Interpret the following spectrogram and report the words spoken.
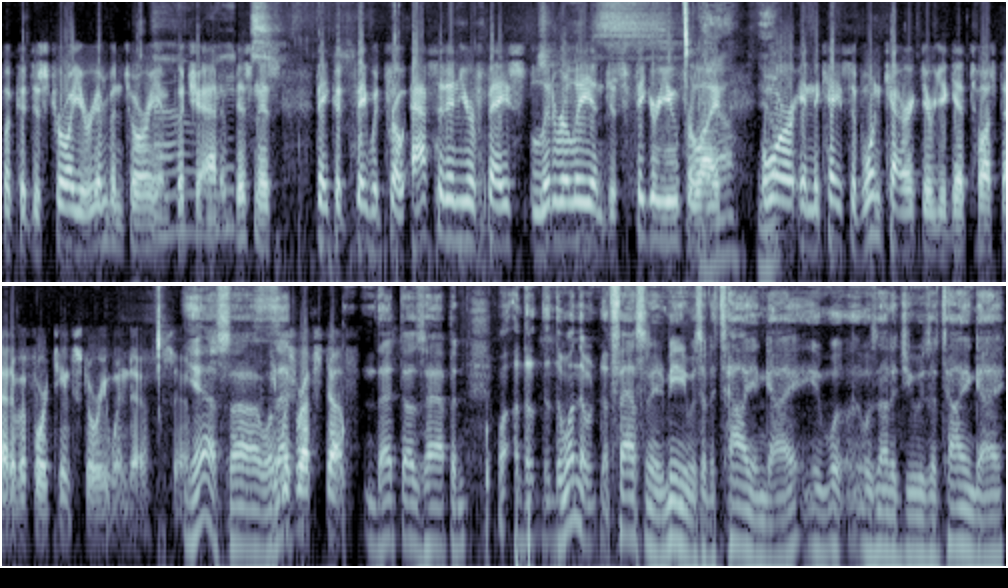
but could destroy your inventory and put you out of business. They could they would throw acid in your face, literally, and just figure you for life. Yeah, yeah. Or in the case of one character, you get tossed out of a 14th story window. So Yes, uh, well, it that, was rough stuff. That does happen. Well, the, the, the one that fascinated me was an Italian guy. He was not a Jew; he was an Italian guy.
